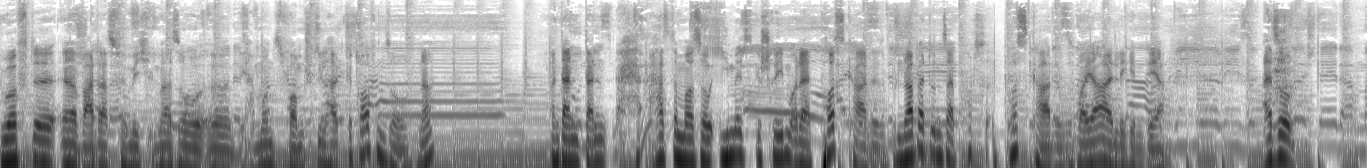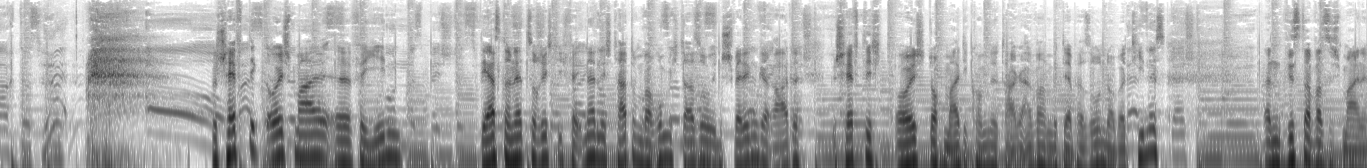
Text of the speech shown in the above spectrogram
durfte, äh, war das für mich immer so, äh, wir haben uns vorm Spiel halt getroffen so, ne? Und dann, dann hast du mal so E-Mails geschrieben oder Postkarte. Norbert unser Post Postkarte, das war ja legendär. Also beschäftigt euch mal äh, für jeden, der es noch nicht so richtig verinnerlicht hat und warum ich da so in Schwellen gerate, beschäftigt euch doch mal die kommenden Tage einfach mit der Person Norbert Tienes. Dann wisst ihr, was ich meine.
